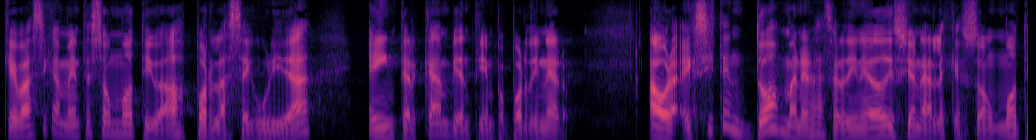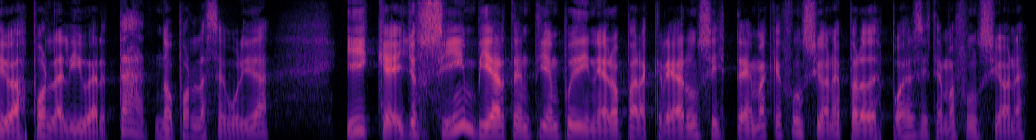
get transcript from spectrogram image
que básicamente son motivados por la seguridad e intercambian tiempo por dinero. Ahora, existen dos maneras de hacer dinero adicionales que son motivadas por la libertad, no por la seguridad. Y que ellos sí invierten tiempo y dinero para crear un sistema que funcione, pero después el sistema funciona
